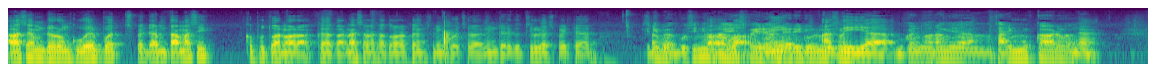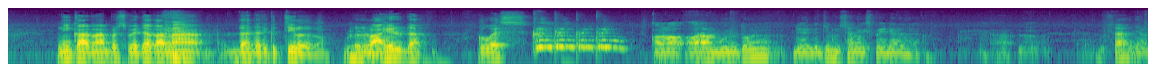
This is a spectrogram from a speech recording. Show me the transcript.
Alasan yang mendorong gue buat sepeda pertama sih kebutuhan olahraga karena salah satu olahraga yang sering gue jalanin dari kecil ya sepedaan. Jadi Sama- bagus ini orang yang ini dari dulu. Asli ya. Bukan orang yang cari muka doang. Nah, ini karena bersepeda karena udah dari kecil, dari Hmm. lahir udah kring. Kalau orang buntung dari kecil bisa naik sepeda nggak? Bisa yang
